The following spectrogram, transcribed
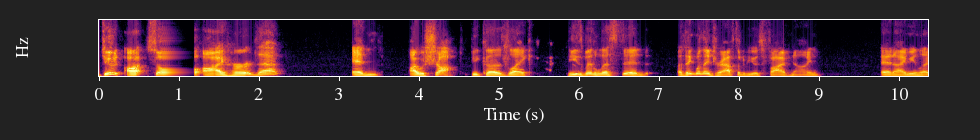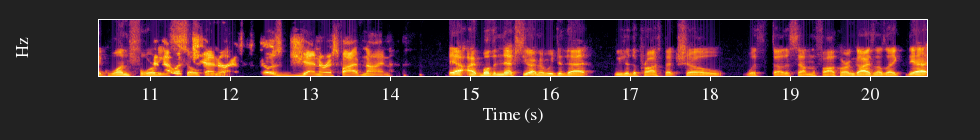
Dude, uh, so I heard that, and I was shocked because like he's been listed. I think when they drafted him, he was five nine, and I mean like one forty. That was so generous. That was generous five nine. Yeah, I well the next year I remember we did that. We did the prospect show with uh, the Sound the Foghorn guys, and I was like, yeah,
